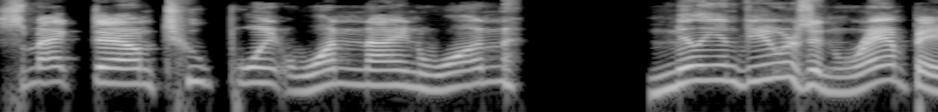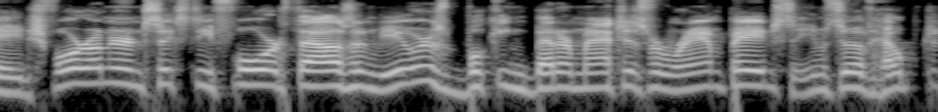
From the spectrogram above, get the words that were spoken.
SmackDown 2.191 million viewers in Rampage, 464,000 viewers. Booking better matches for Rampage seems to have helped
